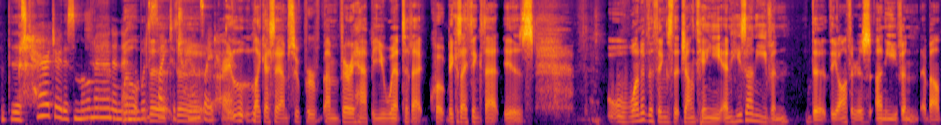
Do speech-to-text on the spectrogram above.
this character, this moment, and, well, and what the, it's like to the, translate her? Like I say, I'm super, I'm very happy you went to that quote because I think that is one of the things that Zhang Tianyi, and he's uneven, the, the author is uneven about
